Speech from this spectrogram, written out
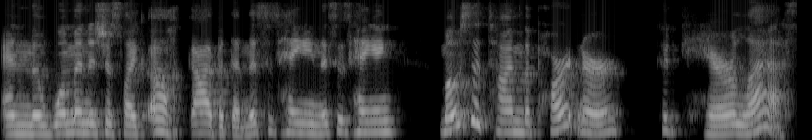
and the woman is just like, oh God, but then this is hanging, this is hanging. Most of the time, the partner could care less,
